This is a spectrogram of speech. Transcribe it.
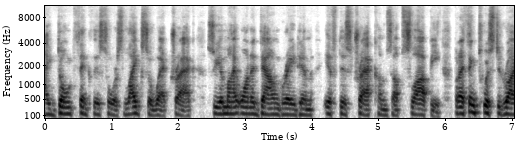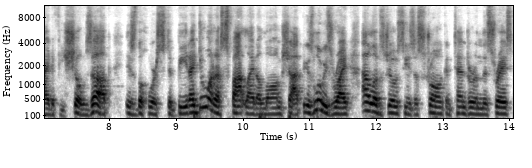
I don't think this horse likes a wet track, so you might want to downgrade him if this track comes up sloppy. But I think Twisted Ride, if he shows up, is the horse to beat. I do want to spotlight a long shot because Louis right. Al Loves Josie is a strong contender in this race.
